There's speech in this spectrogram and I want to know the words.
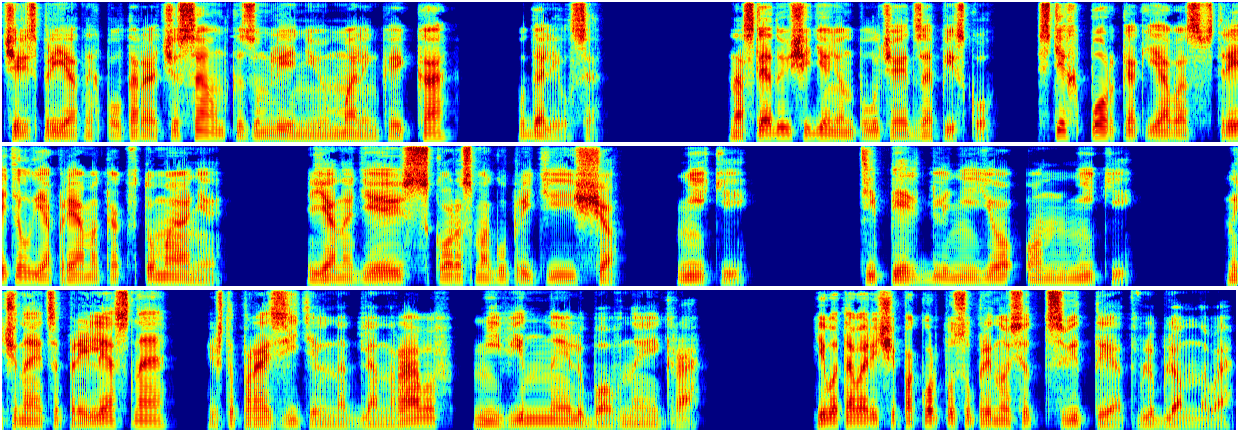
Через приятных полтора часа он, к изумлению маленькой К, удалился. На следующий день он получает записку. «С тех пор, как я вас встретил, я прямо как в тумане. Я надеюсь, скоро смогу прийти еще. Ники». Теперь для нее он Ники. Начинается прелестная и, что поразительно для нравов, невинная любовная игра. Его товарищи по корпусу приносят цветы от влюбленного.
